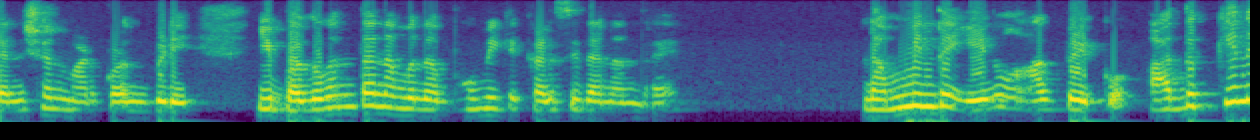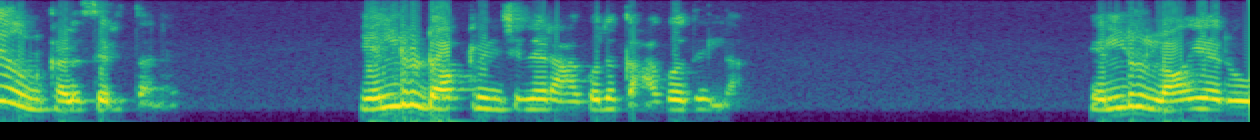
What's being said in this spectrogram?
ಟೆನ್ಷನ್ ಮಾಡ್ಕೊಂಡ್ ಬಿಡಿ. ಈ ಭಗವಂತ ನಮ್ಮನ್ನ ಭೂಮಿಗೆ ಕಳಿಸಿದಾನಂದ್ರೆ ನಮ್ಮಿಂದ ಏನು ಆಗ್ಬೇಕು. ಅದಕ್ಕೇನೆ ಅವ್ನು ಕಳಿಸಿರ್ತಾನೆ. ಎಲ್ರು ಡಾಕ್ಟರ್ ಇಂಜಿನಿಯರ್ ಆಗೋದಕ್ ಆಗೋದಿಲ್ಲ. ಎಲ್ರು ಲಾಯರು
